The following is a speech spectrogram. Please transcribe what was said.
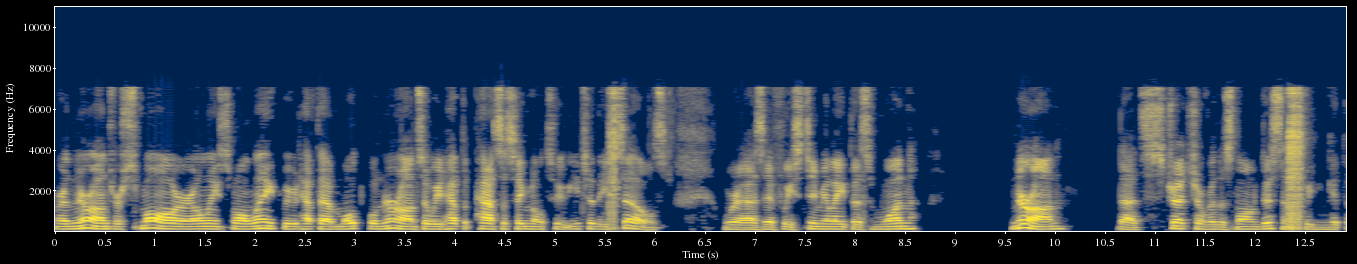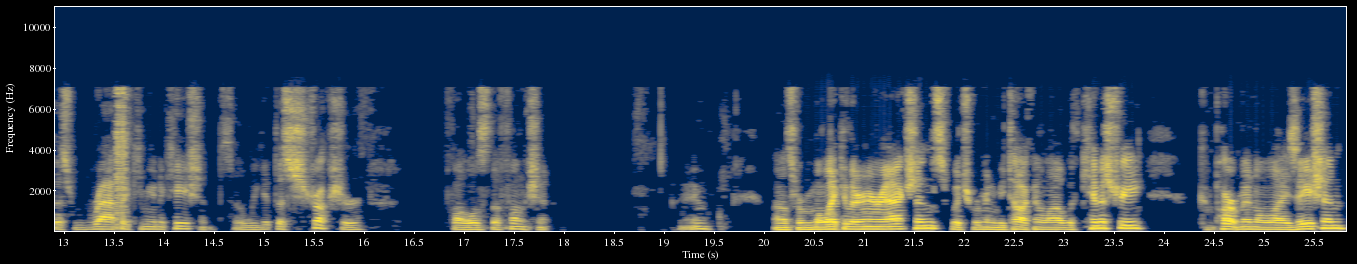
or neurons were small or only small length, we would have to have multiple neurons, so we'd have to pass a signal to each of these cells. Whereas if we stimulate this one neuron that's stretch over this long distance, we can get this rapid communication. So we get the structure follows the function. Okay. As for molecular interactions, which we're going to be talking a lot with chemistry, compartmentalization,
